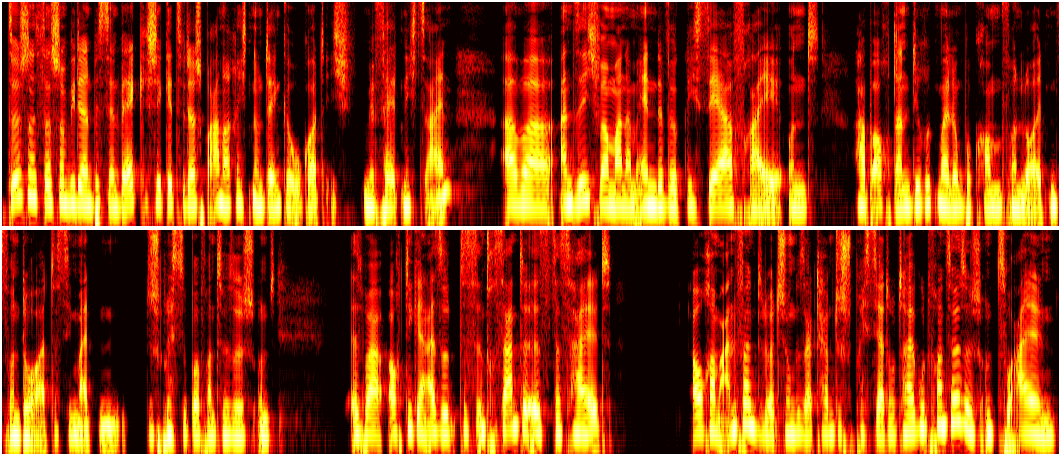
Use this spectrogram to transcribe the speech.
Inzwischen ist das schon wieder ein bisschen weg. Ich schicke jetzt wieder Sprachnachrichten und denke, oh Gott, ich, mir fällt nichts ein. Aber an sich war man am Ende wirklich sehr frei und habe auch dann die Rückmeldung bekommen von Leuten von dort, dass sie meinten, du sprichst super Französisch und es war auch die, also das Interessante ist, dass halt auch am Anfang die Leute schon gesagt haben, du sprichst ja total gut Französisch und zu allen.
